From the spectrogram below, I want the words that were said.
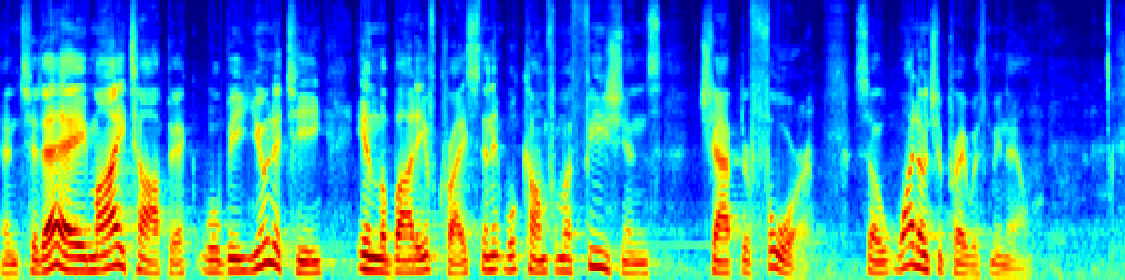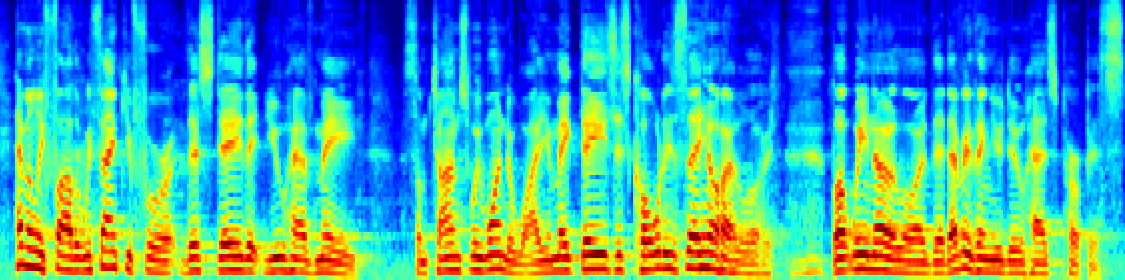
And today, my topic will be unity in the body of Christ, and it will come from Ephesians chapter 4. So, why don't you pray with me now? Heavenly Father, we thank you for this day that you have made. Sometimes we wonder why you make days as cold as they are, Lord. But we know, Lord, that everything you do has purpose.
